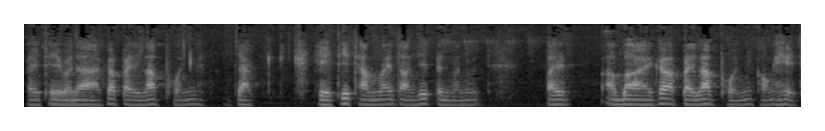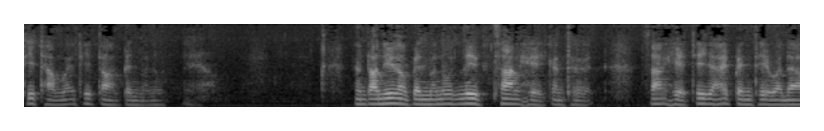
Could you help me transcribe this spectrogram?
ไปเทวดาก็ไปรับผลจากเหตุที่ทำไว้ตอนที่เป็นมนุษย์ ไปอบายก็ไปรับผลของเหตุที่ทำไว้ที่ตอนเป็นมนุษย์งั้นตอนนี้เราเป็นมนุษย์รีบสร้างเหตุกันเถิด สร้างเหตุที่จะให้เป็นเทวดา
